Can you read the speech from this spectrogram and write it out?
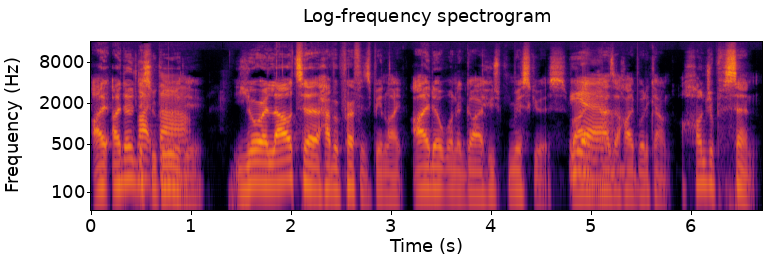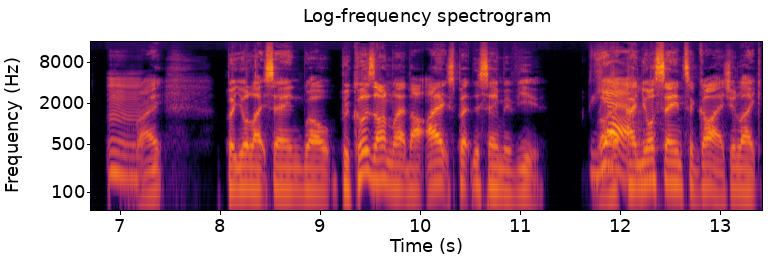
I, I don't like disagree that. with you. You're allowed to have a preference, being like, I don't want a guy who's promiscuous, right? Yeah. Has a high body count, hundred percent, Mm. right? But you're like saying, well, because I'm like that, I expect the same of you. Right? Yeah. And you're saying to guys, you're like,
